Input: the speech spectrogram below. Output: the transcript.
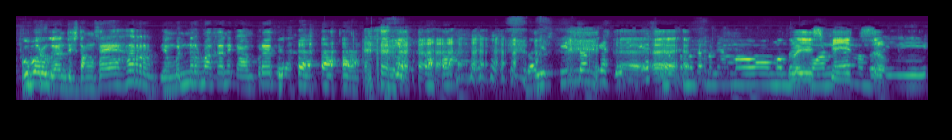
Gue baru ganti stang seher, yang bener makannya kampret. Bayu Speedstop guys, jadi guys buat teman-teman yang mau membeli Speedstop. membeli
